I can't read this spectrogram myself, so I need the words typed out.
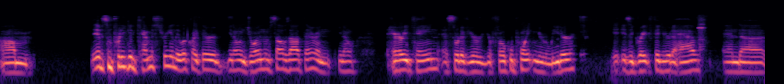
um, they have some pretty good chemistry, and they look like they're you know enjoying themselves out there. And you know, Harry Kane as sort of your your focal point and your leader is a great figure to have. And uh,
